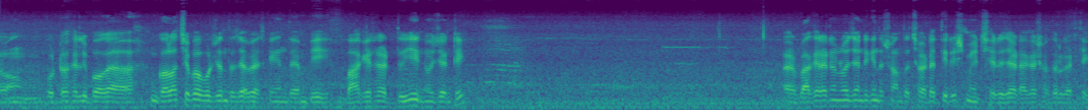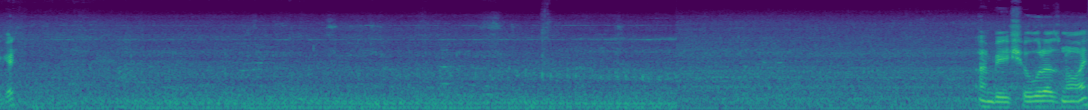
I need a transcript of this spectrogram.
এবং পটুয়াখালী বগা গলাচেপা পর্যন্ত যাবে আজকে কিন্তু এমবি বাগেরহাট দুই নজনটি আর আর বাগেরহাটের নজনটি কিন্তু সন্ধ্যা ছয়টা তিরিশ মিনিট ছেড়ে যায় ঢাকা সদরঘাট থেকে। এমবি শুভরাজ নয়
